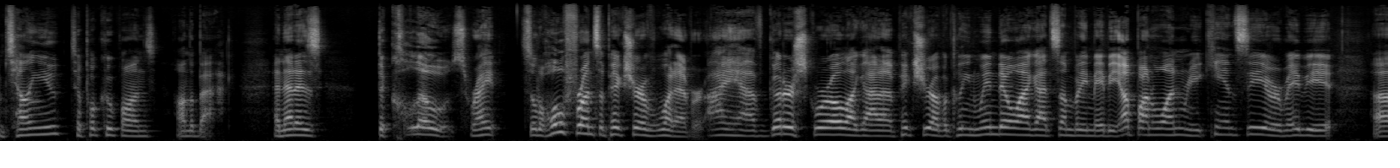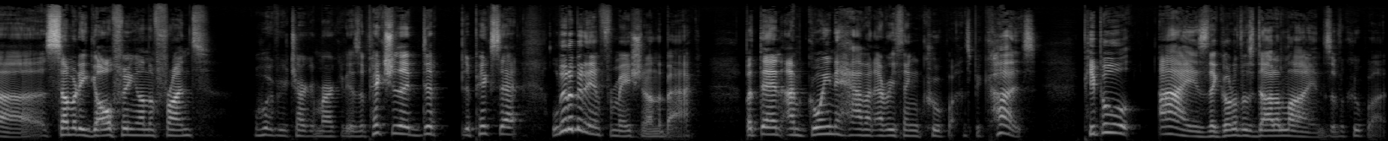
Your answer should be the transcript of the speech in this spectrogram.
I'm telling you to put coupons on the back. And that is the close, right? So the whole front's a picture of whatever. I have gutter squirrel. I got a picture of a clean window. I got somebody maybe up on one where you can't see, or maybe uh, somebody golfing on the front, whoever your target market is, a picture that de- depicts that, a little bit of information on the back. But then I'm going to have on everything coupons because people eyes that go to those dotted lines of a coupon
